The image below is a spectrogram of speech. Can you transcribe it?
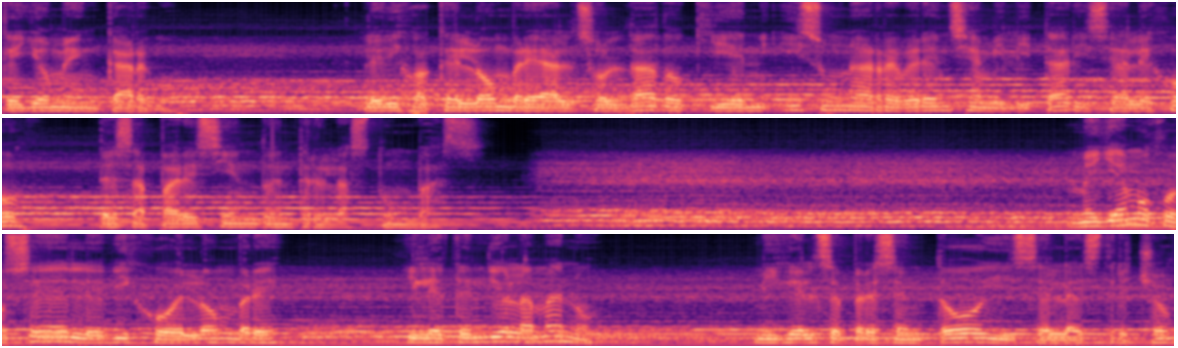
que yo me encargo, le dijo aquel hombre al soldado, quien hizo una reverencia militar y se alejó, desapareciendo entre las tumbas. Me llamo José, le dijo el hombre, y le tendió la mano. Miguel se presentó y se la estrechó.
